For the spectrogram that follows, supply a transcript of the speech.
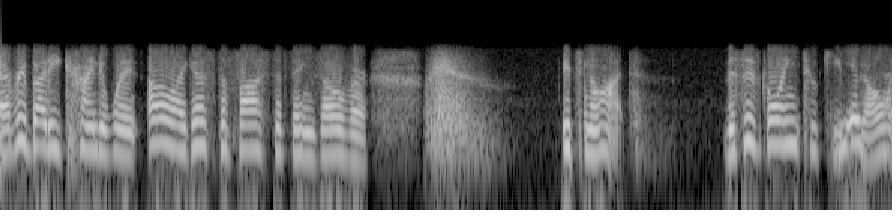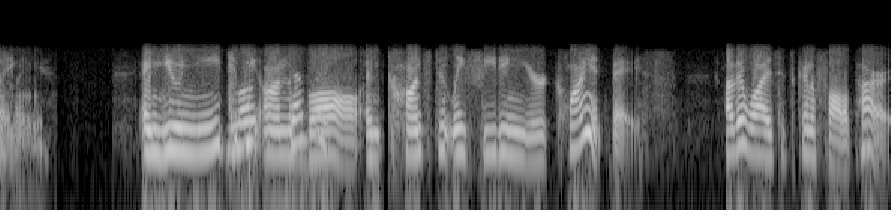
everybody kind of went, "Oh, I guess the Fosta thing's over." It's not. This is going to keep Yeah, going. And you need to be on the definitely. ball and constantly feeding your client base. Otherwise, it's going to fall apart.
